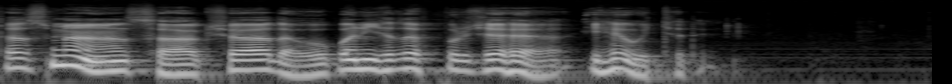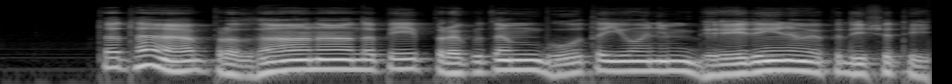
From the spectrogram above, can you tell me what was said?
तस्मात् साक्षादौपनिषदः पुरुषः इह उच्यते तथा प्रधानादपि प्रकृतं भूतयोनिं भेदेन व्यपदिशति।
